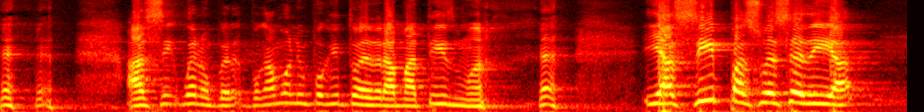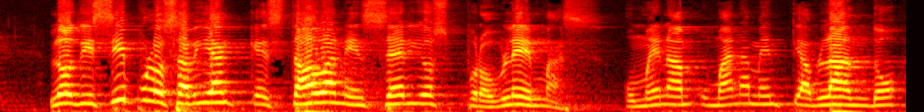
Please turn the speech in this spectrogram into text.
así, bueno, pero pongámosle un poquito de dramatismo. y así pasó ese día. Los discípulos sabían que estaban en serios problemas, humanamente hablando,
